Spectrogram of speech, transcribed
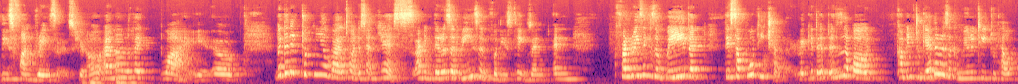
these fundraisers, you know, and I was like, why? Uh, but then it took me a while to understand, yes, I mean, there is a reason for these things, and, and fundraising is a way that they support each other. Like it, it is about coming together as a community to help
